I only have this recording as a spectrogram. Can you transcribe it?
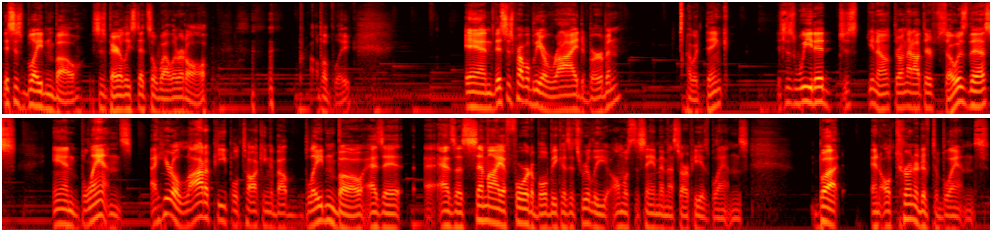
This is Blade and Bow. This is barely Stitzel Weller at all. probably. And this is probably a ride bourbon. I would think. This is wheated, just, you know, throwing that out there. So is this. And Blanton's. I hear a lot of people talking about Blade and Bow as a as a semi-affordable because it's really almost the same MSRP as Blanton's. But an alternative to Blanton's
